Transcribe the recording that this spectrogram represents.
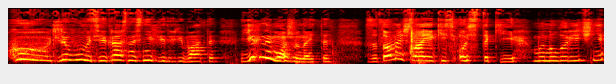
Фу, для вулиці якраз на сніг відгрібати. Їх не можу знайти. Зато знайшла якісь ось такі минулорічні.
